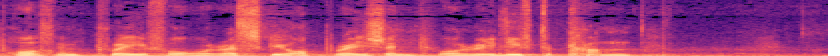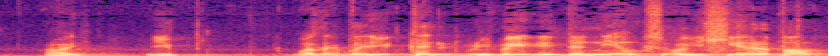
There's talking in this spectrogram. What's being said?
pause and pray for rescue operation, for relief to come. Right? You whatever you can read in the news or you hear about,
